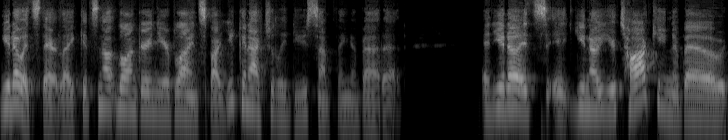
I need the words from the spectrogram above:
you know it's there. Like it's not longer in your blind spot. You can actually do something about it. And you know, it's it, you know, you're talking about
